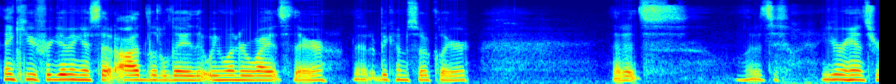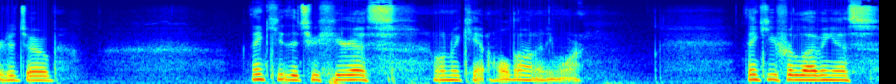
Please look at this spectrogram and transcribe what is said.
Thank you for giving us that odd little day that we wonder why it's there, that it becomes so clear that it's that it's your answer to Job. Thank you that you hear us when we can't hold on anymore. Thank you for loving us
